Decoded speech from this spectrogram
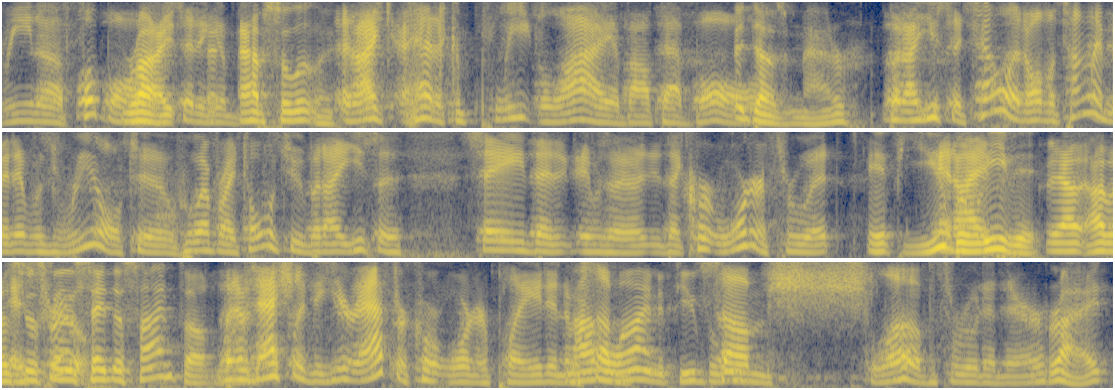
arena football Right. sitting in, Absolutely. and I had a complete lie about that ball. It doesn't matter. But I used to tell it all the time, and it was real to whoever I told it to. But I used to say that it was a that Kurt Warner threw it, if you And I- believe it, Yeah, I was just going to say the Seinfeld. But it was actually the year after Kurt Warner played, and it was not a some line if you believe- some schlub threw it in there, right.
